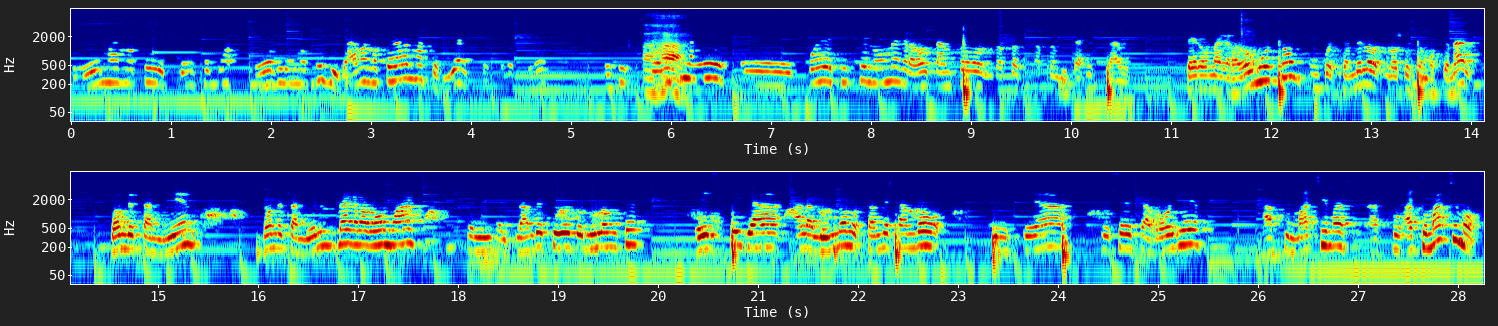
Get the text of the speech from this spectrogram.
tema, no te decían cómo hacerlo, no te ayudaban, no te daban material. Entonces, por lado, eh, puedo decir que no me agradó tanto los aprendizajes clave, pero me agradó mucho en cuestión de lo, lo emocional, donde también, donde también me agradó más el, plan de estudios 2011 es que ya al alumno lo están dejando que sea que se desarrolle a su máxima a su, máximo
